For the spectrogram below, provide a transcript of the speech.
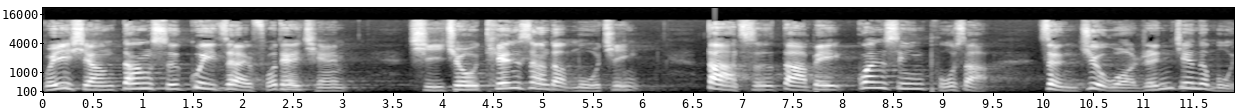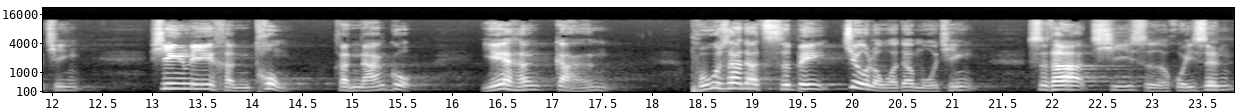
回想当时跪在佛台前，祈求天上的母亲。大慈大悲观世音菩萨拯救我人间的母亲，心里很痛很难过，也很感恩。菩萨的慈悲救了我的母亲，使她起死回生。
